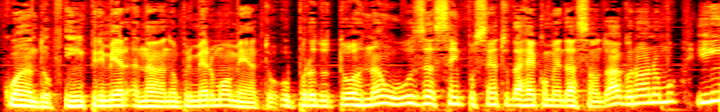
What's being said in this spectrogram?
quando, em primeiro, não, no primeiro momento, o produtor não usa 100% da recomendação do agrônomo e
